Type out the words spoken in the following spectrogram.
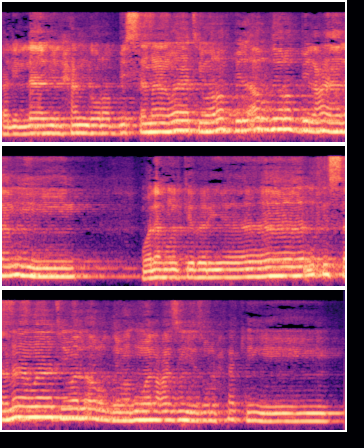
فلله الحمد رب السماوات ورب الأرض رب العالمين وله الكبرياء في السماوات والأرض وهو العزيز الحكيم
